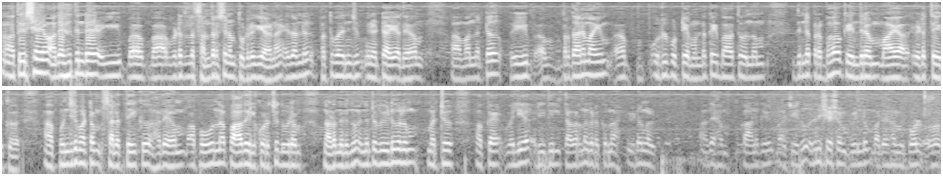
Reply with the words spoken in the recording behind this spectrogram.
തീർച്ചയായും അദ്ദേഹത്തിന്റെ ഈ ബ- സന്ദർശനം തുടരുകയാണ്. ഏതാണ്ട് പത്ത് പതിനഞ്ച് മിനിറ്റായി അദ്ദേഹം വന്നിട്ട് ഈ പ്രധാനമായും ഉരുൾപൊട്ടിയ മുണ്ടക്കൈ ഭാഗത്തു നിന്നും ഇതിന്റെ പ്രഭവ കേന്ദ്രമായ ഇടത്തേക്ക് പുഞ്ചിരിമട്ടം സ്ഥലത്തേക്ക് അദ്ദേഹം പോകുന്ന പാതയിൽ കുറച്ചു ദൂരം നടന്നിരുന്നു. എന്നിട്ട് വീടുകളും മറ്റു ഒക്കെ വലിയ രീതിയിൽ തകർന്നു കിടക്കുന്ന ഇടങ്ങൾ അദ്ദേഹം കാണുകയും ചെയ്തു. അതിനുശേഷം വീണ്ടും അദ്ദേഹം ഇപ്പോൾ ആ,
